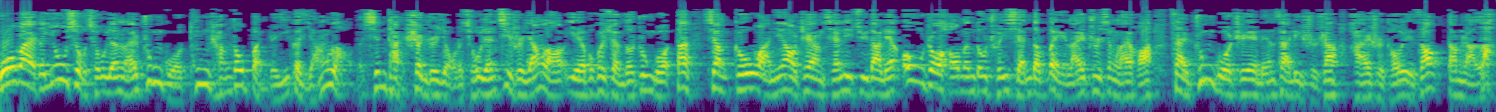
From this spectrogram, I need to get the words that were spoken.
国外的优秀球员来中国，通常都本着一个养老的心态，甚至有了球员即使养老也不会选择中国。但像格瓦尼奥这样潜力巨大，连欧洲豪门都垂涎的未来之星来华，在中国职业联赛历史上还是头一遭。当然了，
